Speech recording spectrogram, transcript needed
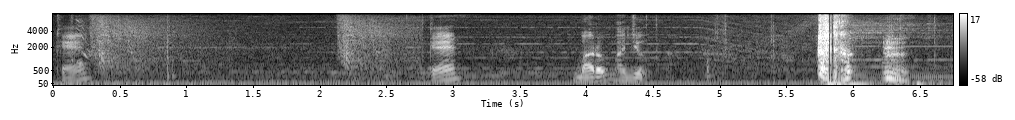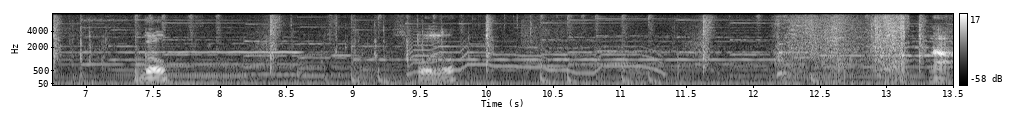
Oke. okay. Oke. Okay. baru maju. Go. 10 nah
